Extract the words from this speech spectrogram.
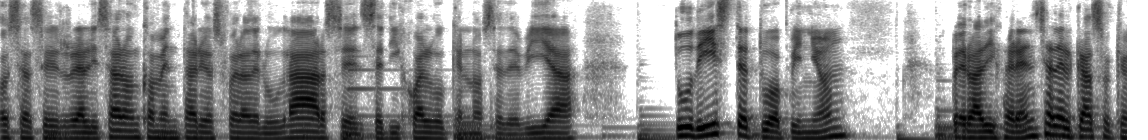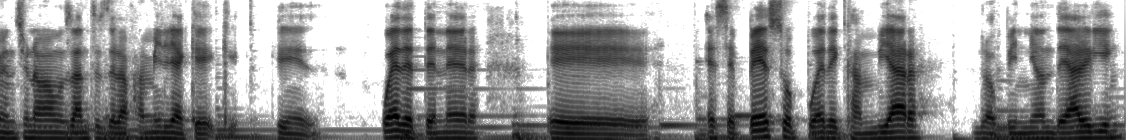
o sea, se realizaron comentarios fuera de lugar, se, dijo algo que no se debía, tú diste tu opinión, pero a diferencia del caso que mencionábamos antes de la familia que, que, puede tener eh, ese peso, puede cambiar la opinión de alguien,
